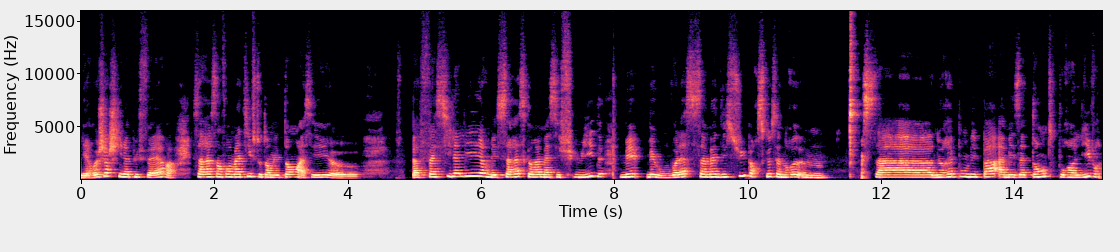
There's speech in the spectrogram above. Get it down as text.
les recherches qu'il a pu faire. Ça reste informatif tout en étant assez... Euh, pas facile à lire, mais ça reste quand même assez fluide. Mais, mais bon, voilà, ça m'a déçu parce que ça ne, hum, ça ne répondait pas à mes attentes pour un livre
